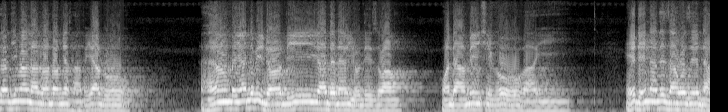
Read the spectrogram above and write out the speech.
သောကြီးမားလာသောမြတ်စွာဘုရားကို အဟံဘယတပိတော်သည်အတတံယုတိစွာဝန္တာမေရှိခိုးပါ၏ဧဒေနသစ္စာဝဇေနာ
